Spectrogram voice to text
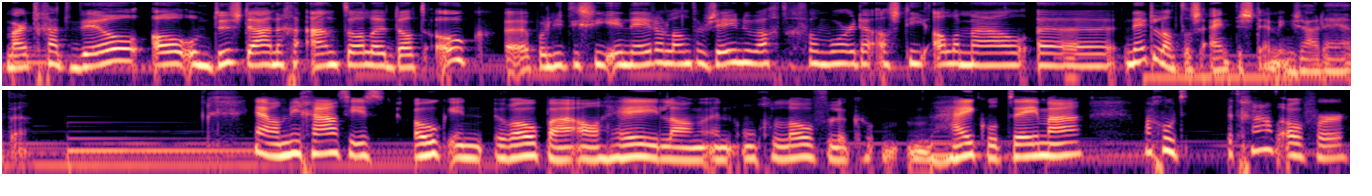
Maar het gaat wel al om dusdanige aantallen dat ook uh, politici in Nederland er zenuwachtig van worden als die allemaal uh, Nederland als eindbestemming zouden hebben. Ja, want migratie is ook in Europa al heel lang een ongelooflijk heikel thema. Maar goed, het gaat over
